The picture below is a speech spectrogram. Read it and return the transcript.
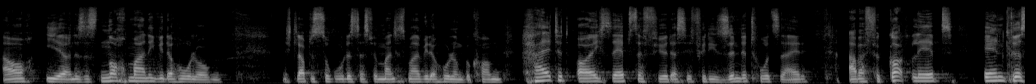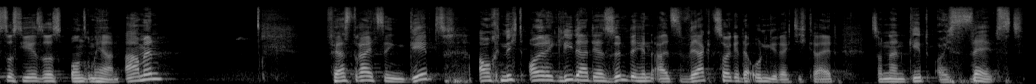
auch ihr, und es ist nochmal eine Wiederholung. Und ich glaube, das ist so gut ist, dass wir manches Mal Wiederholung bekommen. Haltet euch selbst dafür, dass ihr für die Sünde tot seid, aber für Gott lebt in Christus Jesus, unserem Herrn. Amen. Vers 13, gebt auch nicht eure Glieder der Sünde hin als Werkzeuge der Ungerechtigkeit, sondern gebt euch selbst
